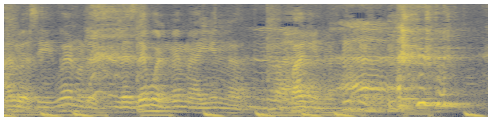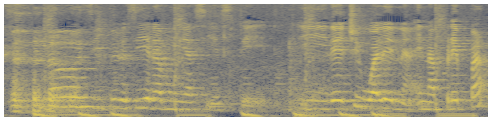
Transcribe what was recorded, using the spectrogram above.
Algo así. Bueno, les, les debo el meme ahí en la, en la página. Ah. No, sí, pero sí era muy así, este. Y de hecho igual en, la- en la prepa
